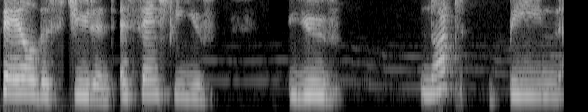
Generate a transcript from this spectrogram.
fail the student essentially you've you've not been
